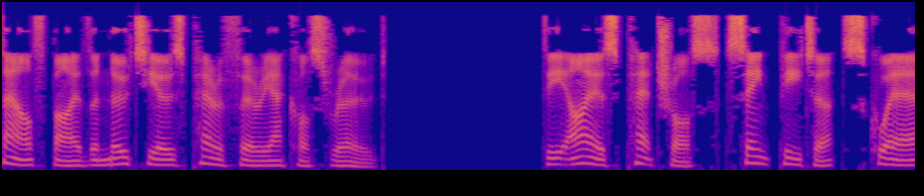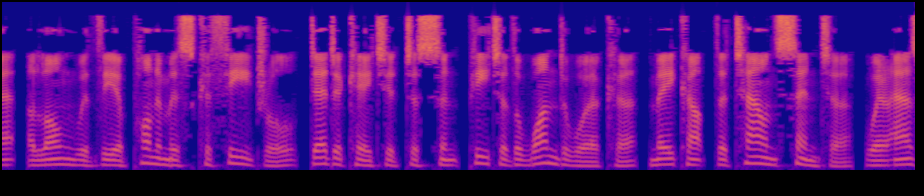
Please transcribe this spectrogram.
south by the Notios Peripheriakos Road. The Ius Petros St. Peter Square, along with the eponymous cathedral dedicated to St. Peter the Wonderworker, make up the town centre, whereas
